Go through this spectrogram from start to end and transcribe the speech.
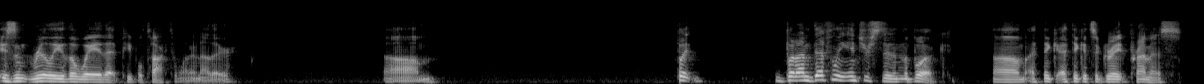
isn't really the way that people talk to one another. Um, but but I'm definitely interested in the book. Um, I think I think it's a great premise,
